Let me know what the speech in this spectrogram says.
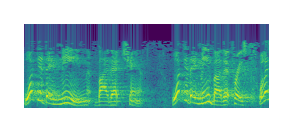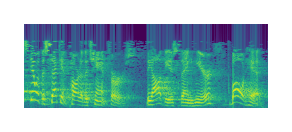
What did they mean by that chant? What did they mean by that phrase? Well, let's deal with the second part of the chant first. The obvious thing here, bald head.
